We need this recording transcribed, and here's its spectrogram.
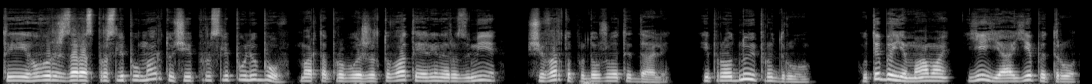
Ти говориш зараз про сліпу Марту чи про сліпу любов? Марта пробує жартувати, і Аліна розуміє, що варто продовжувати далі. І про одну, і про другу. У тебе є мама, є я, є Петро.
